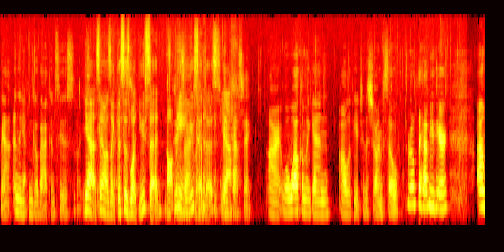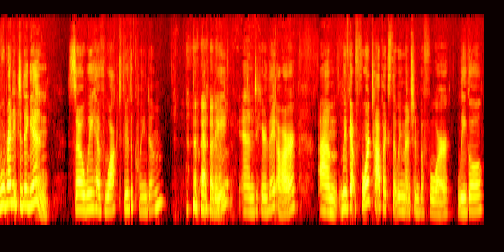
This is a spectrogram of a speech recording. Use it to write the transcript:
Yeah, and then you can go back and see this is what you Yeah. said. So I was like, "This is what you said, not me. Exactly. You said this." Yeah. Fantastic. All right. Well, welcome again, all of you, to the show. I'm so thrilled to have you here. Uh, we're ready to dig in. So we have walked through the queendom of equity, and here they are. Um, we've got four topics that we mentioned before legal,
